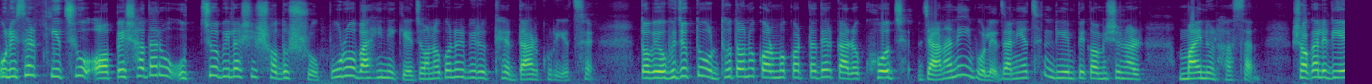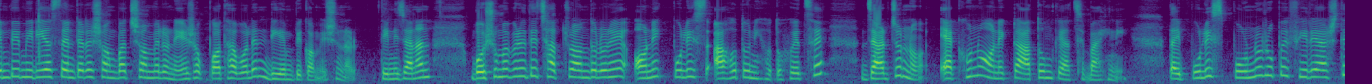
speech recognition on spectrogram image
পুলিশের কিছু অপেশাদার ও উচ্চ উচ্চবিলাসী সদস্য পুরো বাহিনীকে জনগণের বিরুদ্ধে দাঁড় করিয়েছে। তবে অভিযুক্ত ঊর্ধ্বতন কর্মকর্তাদের কারও খোঁজ জানা নেই বলে জানিয়েছেন ডিএমপি কমিশনার মাইনুল হাসান। সকালে ডিএমপি মিডিয়া সেন্টারে সংবাদ সম্মেলনে এসব কথা বলেন ডিএমপি কমিশনার। তিনি জানান বৈষম্যবিরোধী ছাত্র আন্দোলনে অনেক পুলিশ আহত নিহত হয়েছে, যার জন্য এখনও অনেকটা আতঙ্কে আছে বাহিনী। তাই পুলিশ পূর্ণরূপে ফিরে আসতে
